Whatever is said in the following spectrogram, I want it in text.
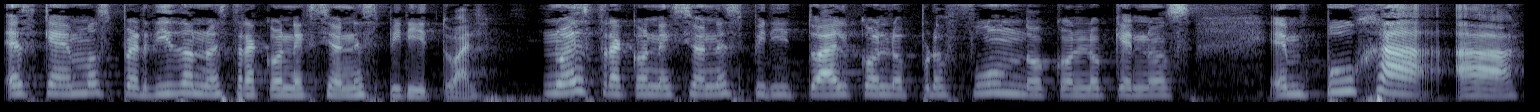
es que hemos perdido nuestra conexión espiritual. Nuestra conexión espiritual con lo profundo, con lo que nos empuja a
